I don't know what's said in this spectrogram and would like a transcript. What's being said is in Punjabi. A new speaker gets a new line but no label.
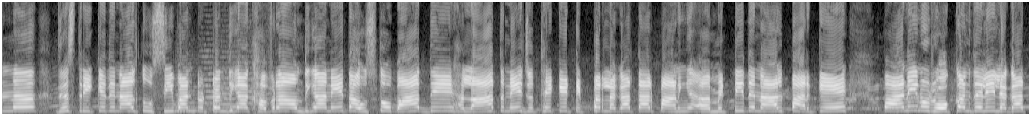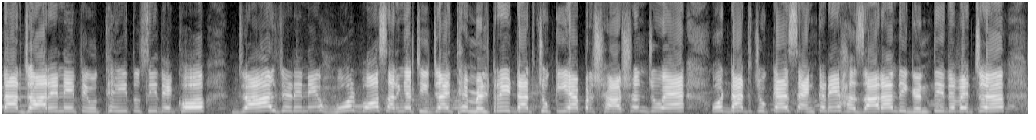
ਜਿਸ ਜਿਸ ਤਰੀਕੇ ਦੇ ਨਾਲ ਧੂਸੀ ਬੰਨ ਟੁੱਟਣ ਦੀਆਂ ਖਬਰਾਂ ਆਉਂਦੀਆਂ ਨੇ, ਤਾਂ ਉਸ ਤੋਂ ਬਾਅਦ ਦੇ ਹਾਲਾਤ ਨੇ, ਜਿੱਥੇ ਕਿ ਟਿੱਪਰ ਲਗਾਤਾਰ ਪਾਣੀ ਮਿੱਟੀ ਦੇ ਨਾਲ ਭਰ ਕੇ ਪਾਣੀ ਨੂੰ ਰੋਕਣ ਦੇ ਲਈ ਲਗਾਤਾਰ ਜਾ ਰਹੇ ਨੇ ਤੇ ਉੱਥੇ ਹੀ ਤੁਸੀਂ ਦੇਖੋ, ਜਾਲ ਜਿਹੜੇ ਨੇ ਹੋਰ ਬਹੁਤ ਸਾਰੀਆਂ ਚੀਜ਼ਾਂ ਇੱਥੇ ਮਿਲਟਰੀ ਡਟ ਚੁੱਕੀ ਹੈ, ਪ੍ਰਸ਼ਾਸਨ ਜੋ ਹੈ ਉਹ ਡਟ ਚੁੱਕਾ ਹੈ, ਸੈਂਕੜੇ ਹਜ਼ਾਰਾਂ ਦੀ ਗਿਣਤੀ ਦੇ ਵਿੱਚ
